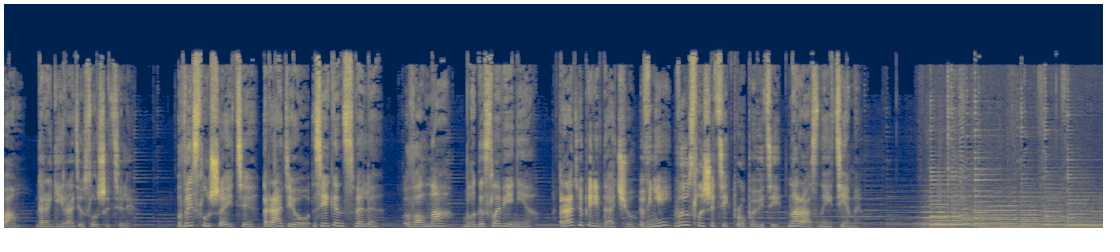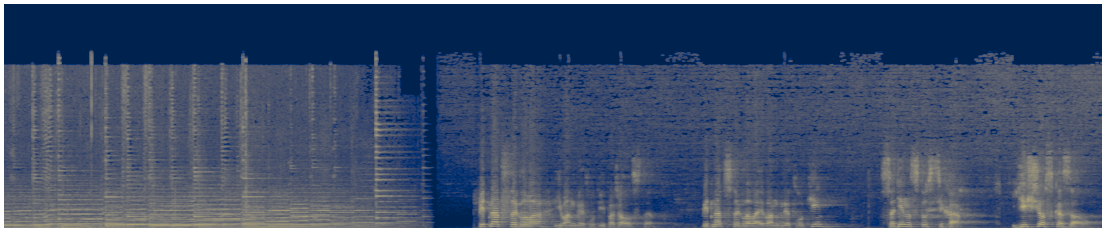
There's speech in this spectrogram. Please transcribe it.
Вам, дорогие радиослушатели! Вы слушаете радио Зегенсвелле «Волна благословения» радиопередачу. В ней вы услышите проповеди на разные темы. Пятнадцатая глава Евангелия от Луки, пожалуйста. Пятнадцатая глава Евангелия от Луки, с 11 стиха. «Еще сказал,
